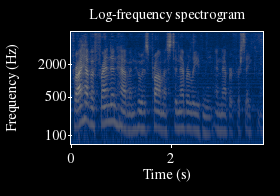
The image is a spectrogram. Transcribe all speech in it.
for I have a friend in heaven who has promised to never leave me and never forsake me.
